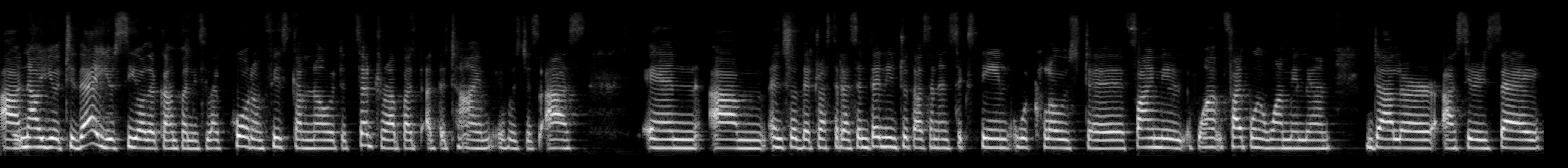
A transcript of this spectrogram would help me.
Uh, now you today you see other companies like Quorum, FiscalNote, etc. But at the time it was just us and um, and so they trusted us. And then in 2016, we closed a five mil, one, 5.1 million dollar uh, Series A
